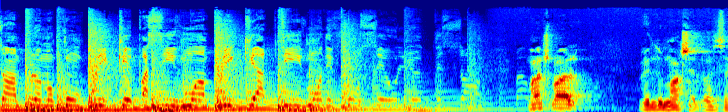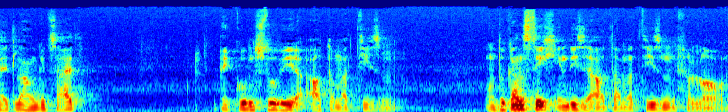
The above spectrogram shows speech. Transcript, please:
simplement compliqué, passivement impliqué, aktivement défoncé au lieu de descendre. Manchmal, wenn du machst etwas seit langer Zeit, bekommst du wie Automatismen. Und du kannst dich in diese Automatismen verloren.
